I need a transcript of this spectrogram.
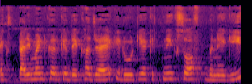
एक्सपेरिमेंट करके देखा जाए कि रोटियाँ कितनी सॉफ्ट बनेगी।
